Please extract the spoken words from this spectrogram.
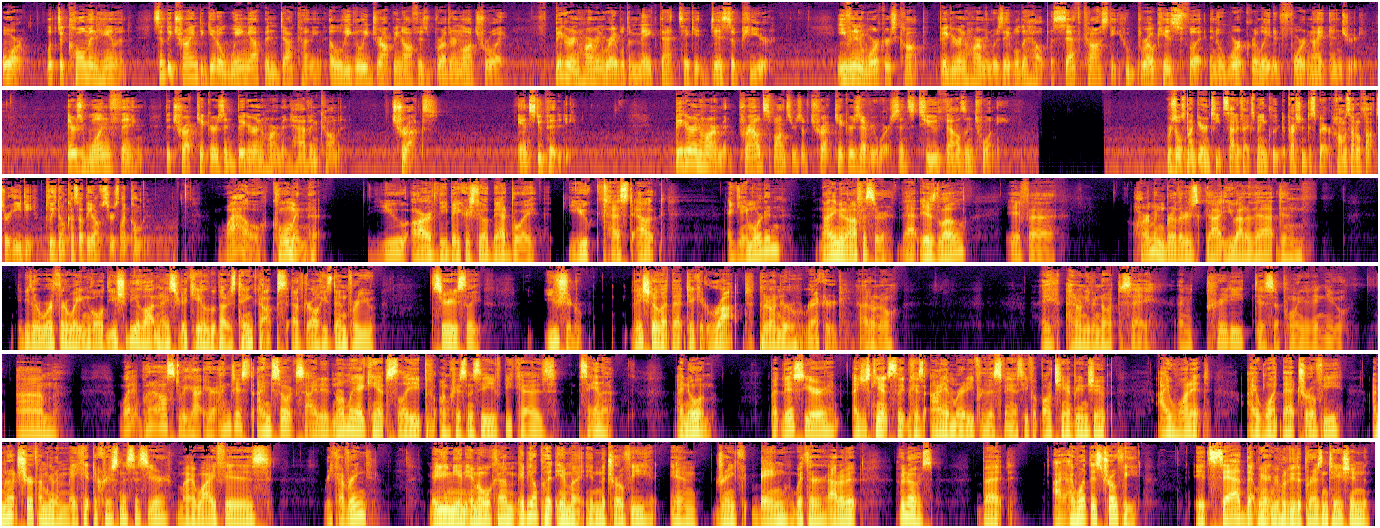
Or look to Coleman Hammond, simply trying to get a wing up in duck hunting, illegally dropping off his brother in law Troy. Bigger and Harmon were able to make that ticket disappear. Even in workers' comp, Bigger and Harmon was able to help a Seth Costi who broke his foot in a work related Fortnite injury. There's one thing the truck kickers and Bigger and Harmon have in common trucks and stupidity. Bigger and Harmon, proud sponsors of Truck Kickers Everywhere since 2020. Results not guaranteed. Side effects may include depression, despair, homicidal thoughts, or ED. Please don't cuss out the officers like Coleman. Wow, Coleman, you are the Bakersfield bad boy. You cussed out a game warden, not even an officer. That is low. If uh, Harmon Brothers got you out of that, then maybe they're worth their weight in gold. You should be a lot nicer to Caleb about his tank tops after all he's done for you. Seriously, you should. They should have let that ticket rot. Put it on your record. I don't know. I I don't even know what to say. I'm pretty disappointed in you. Um what what else do we got here? I'm just I'm so excited. Normally I can't sleep on Christmas Eve because Santa. I know him. But this year I just can't sleep because I am ready for this fantasy football championship. I want it. I want that trophy. I'm not sure if I'm going to make it to Christmas this year. My wife is recovering. Maybe me and Emma will come. Maybe I'll put Emma in the trophy and drink bang with her out of it. Who knows? But I, I want this trophy. It's sad that we aren't able to do the presentation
